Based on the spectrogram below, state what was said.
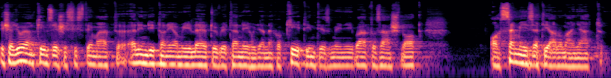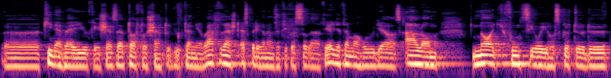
és egy olyan képzési szisztémát elindítani, ami lehetővé tenné, hogy ennek a két intézményi változásnak a személyzeti állományát kineveljük, és ezzel tartósá tudjuk tenni a változást, ez pedig a Nemzeti Közszolgálati Egyetem, ahol ugye az állam nagy funkcióihoz kötődő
